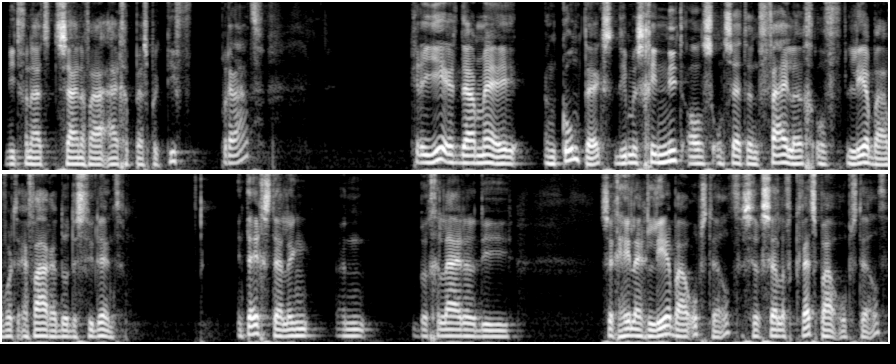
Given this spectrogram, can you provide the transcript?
niet vanuit zijn of haar eigen perspectief praat, creëert daarmee een context die misschien niet als ontzettend veilig of leerbaar wordt ervaren door de student. In tegenstelling, een begeleider die zich heel erg leerbaar opstelt, zichzelf kwetsbaar opstelt,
